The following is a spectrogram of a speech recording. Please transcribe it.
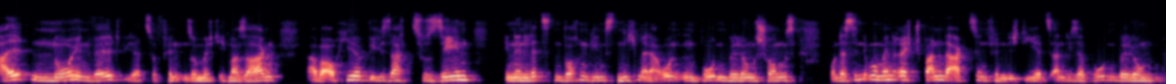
alten, neuen Welt wiederzufinden, so möchte ich mal sagen. Aber auch hier, wie gesagt, zu sehen, in den letzten Wochen ging es nicht mehr nach unten, Bodenbildungschance. Und das sind im Moment recht spannende Aktien, finde ich, die jetzt an dieser Bodenbildung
